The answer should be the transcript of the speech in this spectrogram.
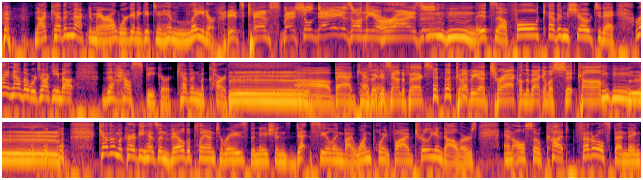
Not Kevin McNamara. We're going to get to him later. It's Kev's special day is on the horizon. Mm, it's a full Kevin show today. Right now, though, we're talking about the House Speaker, Kevin McCarthy. Oh, bad Kevin. Is that good sound effects? Could I be a track on the back of a sitcom? Mm-hmm. Boo. Kevin McCarthy has unveiled a plan to raise the nation's debt ceiling by $1.5 trillion and also cut federal spending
